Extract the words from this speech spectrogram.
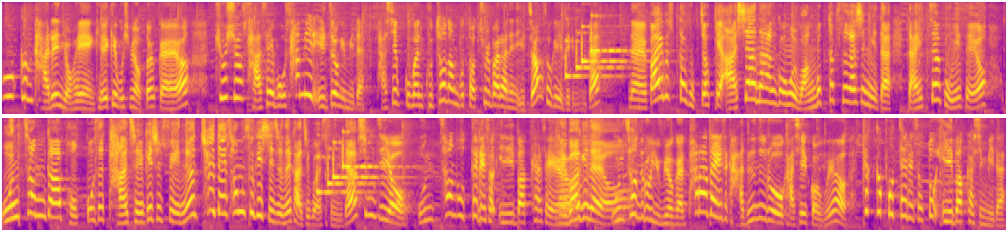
조금 다른 여행 계획해 보시면 어떨까요? 큐슈 사세보 3일 일정입니다. 49만 9천 원부터 출발하는 일정 소개해 드립니다. 네, five star 국적기 아시아나 항공을 왕복 탑승하십니다. 날짜 보이세요? 온천과 벚꽃을 다 즐기실 수 있는 최대 성수기 시즌을 가지고 왔습니다. 심지어 온천 호텔에서 1박 하세요. 대박이네요. 온천으로 유명한 Paradise Garden으로 가실 거고요. 특급 호텔에서 또 1박 하십니다.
